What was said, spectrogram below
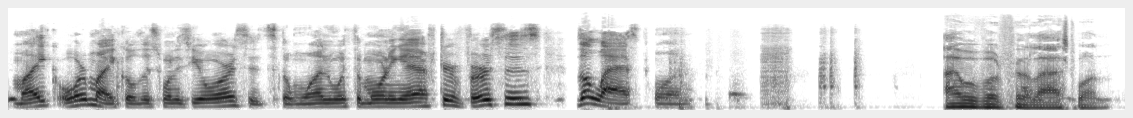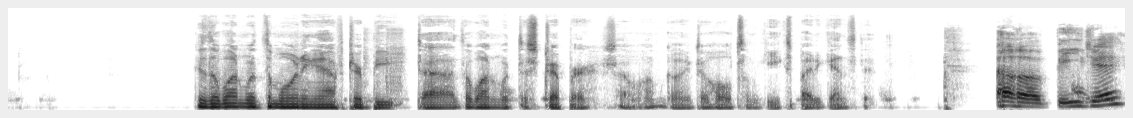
Mike or Michael, this one is yours. It's the one with the morning after versus the last one. I will vote for the last one because the one with the morning after beat uh, the one with the stripper. So I'm going to hold some geek spite against it. Uh, BJ?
